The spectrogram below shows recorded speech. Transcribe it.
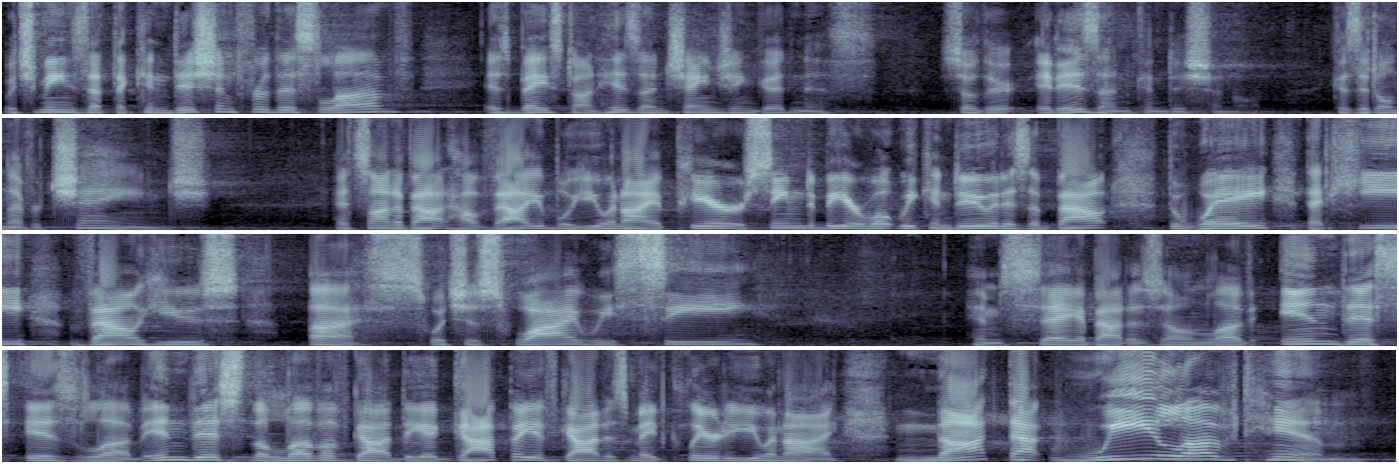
which means that the condition for this love is based on His unchanging goodness. So there, it is unconditional because it'll never change. It's not about how valuable you and I appear or seem to be or what we can do. It is about the way that He values us, which is why we see him say about his own love, In this is love. In this, the love of God, the agape of God is made clear to you and I. Not that we loved him,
